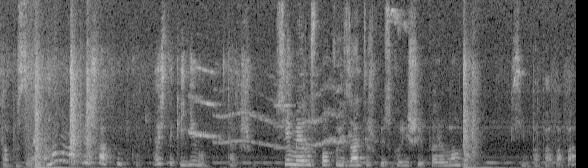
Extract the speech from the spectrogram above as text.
та посередина. Ну, вона прийшла хутко. Ось таке діло. Так що всім миру, спокою, затяжку і скорішої перемоги. Всім па-па-па-па.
